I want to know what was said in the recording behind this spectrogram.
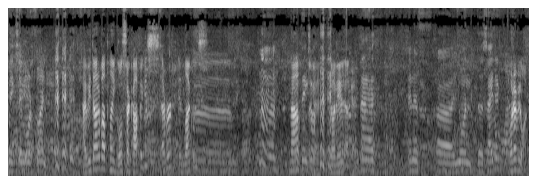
makes it more fun. Have you thought about playing Gold Sarcophagus ever in Blackwings? Um, no, I No? don't think so. Okay. Don't need it? Okay. And if uh, you want the side deck, Whatever you want.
